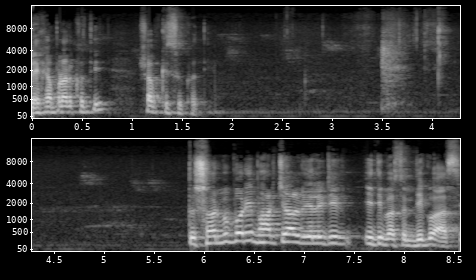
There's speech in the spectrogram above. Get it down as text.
লেখাপড়ার ক্ষতি সব কিছু ক্ষতি। তো সর্বোপরি ভার্চুয়াল রিয়েলিটির ইতিবাচক দিকও আছে,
